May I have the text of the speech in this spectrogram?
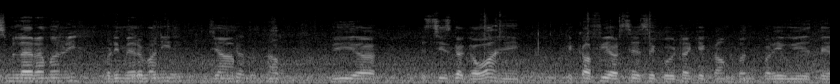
बसमिल्लाम बड़ी मेहरबानी जहाँ आप भी इस चीज़ का गवाह हैं कि काफ़ी अरसे से कोयटा के काम बंद पड़े हुए थे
